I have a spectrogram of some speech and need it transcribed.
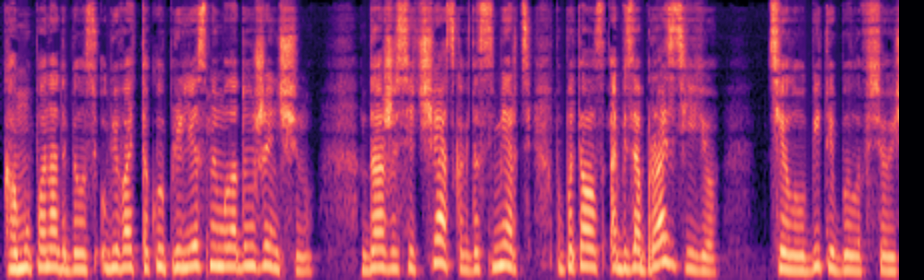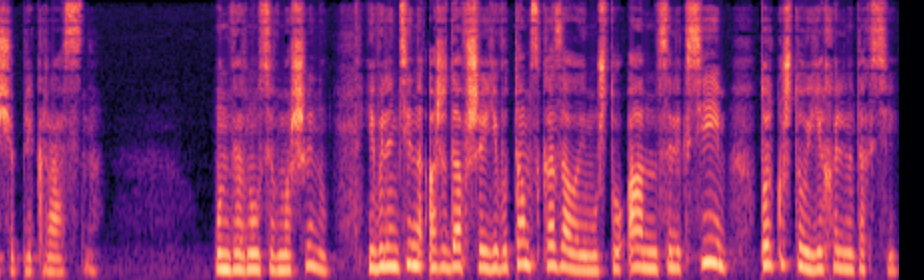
Кому понадобилось убивать такую прелестную молодую женщину? Даже сейчас, когда смерть попыталась обезобразить ее, тело убитой было все еще прекрасно. Он вернулся в машину, и Валентина, ожидавшая его там, сказала ему, что Анна с Алексеем только что уехали на такси.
